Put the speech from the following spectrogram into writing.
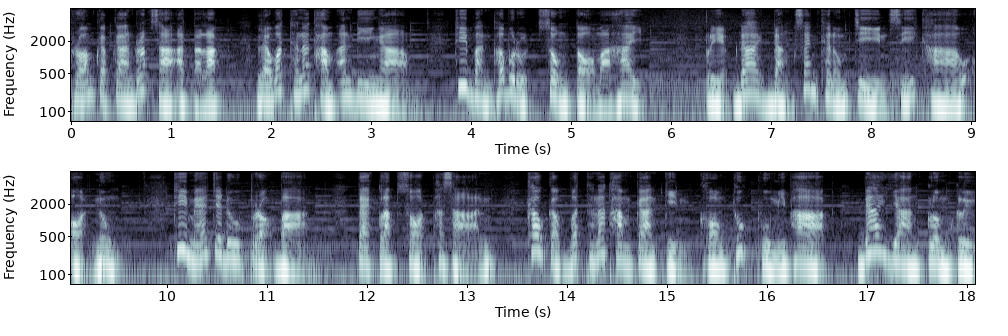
พร้อมๆ กับการรักษาอัตลักษณ์ และวัฒนธรรมอันดีงาม ที่บรรพบุรุษส่งต่อมาให้ เปรียบได้ดั่งเส้นขนมจีนสีขาวอ่อนนุ่ม ที่แม้จะดูเปราะบาง แต่กลับสอดผสานเข้ากับวัฒนธรรมการกินของทุกภูมิภาคได้อย่างกลมกลื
